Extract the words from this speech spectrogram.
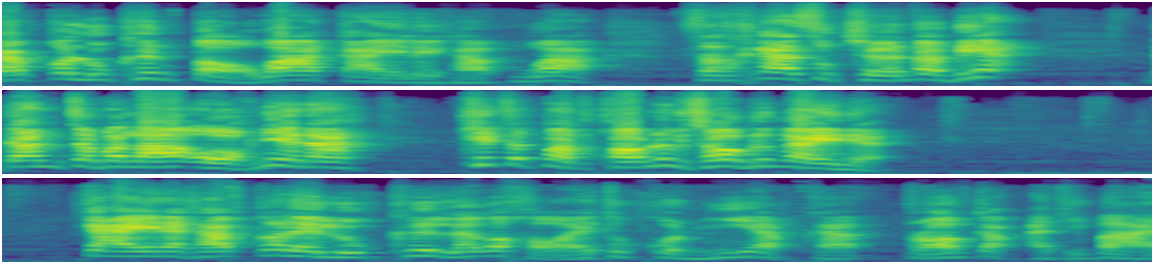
ครับก็ลุกขึ้นต่อว่าไกลเลยครับ ว่าสถานการณ์ฉุกเฉินแบบเนี้ยดันจะมาลาออกเนี่ยนะคิดจะปัดความรับผิดชอบหรือไงเนี่ยไกนะครับก็เลยลุกขึ้นแล้วก็ขอให้ทุกคนเงียบครับ พร้อมกับอธิบาย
